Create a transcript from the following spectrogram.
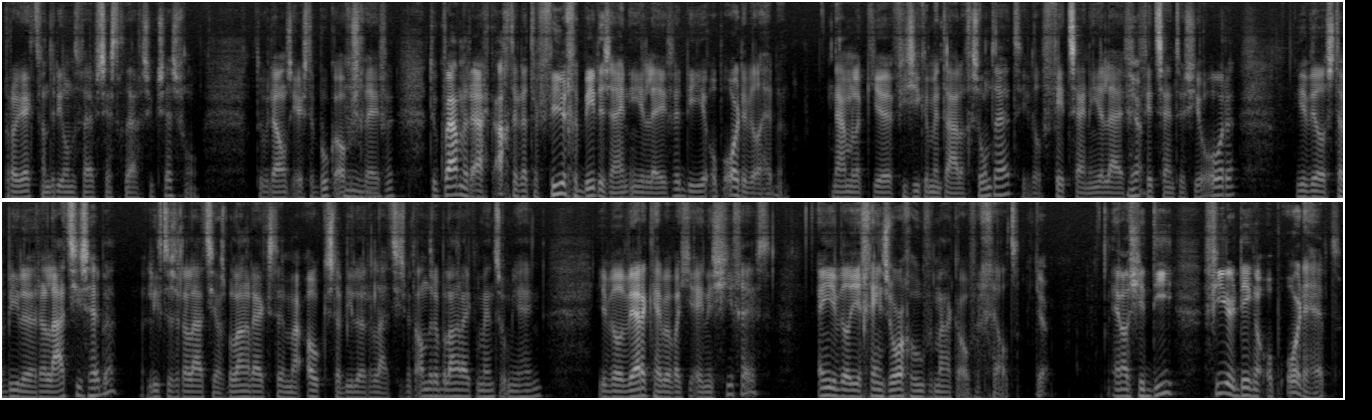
project van 365 dagen succesvol, toen we daar ons eerste boek over Mhm. schreven, toen kwamen we er eigenlijk achter dat er vier gebieden zijn in je leven die je op orde wil hebben. Namelijk je fysieke en mentale gezondheid. Je wil fit zijn in je lijf, Ja. fit zijn tussen je oren. Je wil stabiele relaties hebben. Liefdesrelatie als belangrijkste, maar ook stabiele relaties met andere belangrijke mensen om je heen. Je wil werk hebben wat je energie geeft. En je wil je geen zorgen hoeven maken over geld. Ja. En als je die vier dingen op orde hebt,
